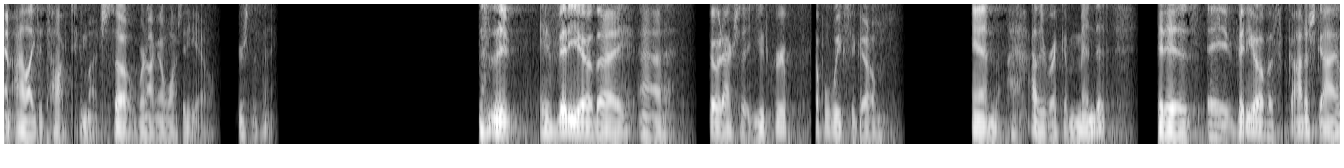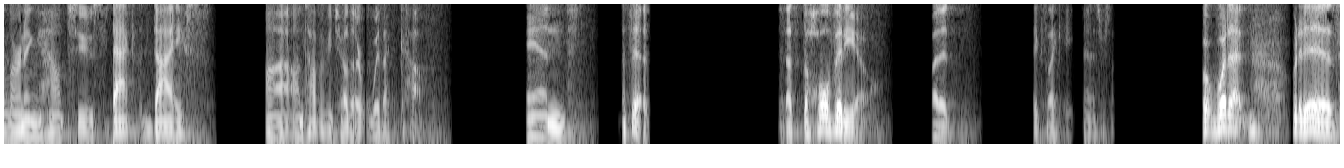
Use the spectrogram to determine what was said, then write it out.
and I like to talk too much, so we're not going to watch video. Here's the thing. This is a, a video that I uh, showed actually at youth group a couple weeks ago, and I highly recommend it. It is a video of a Scottish guy learning how to stack dice uh, on top of each other with a cup. And that's it. That's the whole video. But it takes like eight minutes or something. But what what it is,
